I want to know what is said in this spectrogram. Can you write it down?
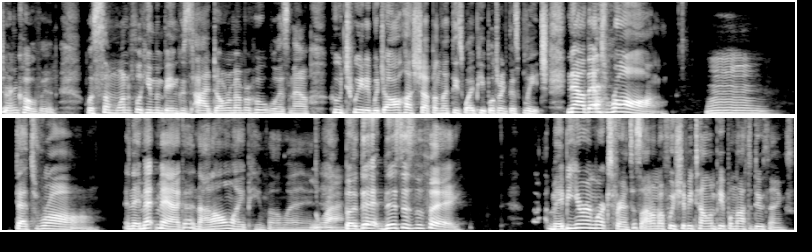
during COVID was some wonderful human being who's I don't remember who it was now, who tweeted, Would y'all hush up and let these white people drink this bleach? Now that's wrong. Mm, That's wrong. And they met MAGA, not all white people. Right. right. But th- this is the thing. Maybe urine works, Frances. I don't know if we should be telling people not to do things.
